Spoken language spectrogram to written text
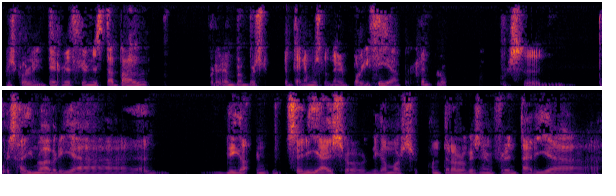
pues con la intervención estatal, por ejemplo, pues que tenemos con el policía, por ejemplo, pues, eh, pues ahí no habría diga, sería eso, digamos, contra lo que se enfrentaría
